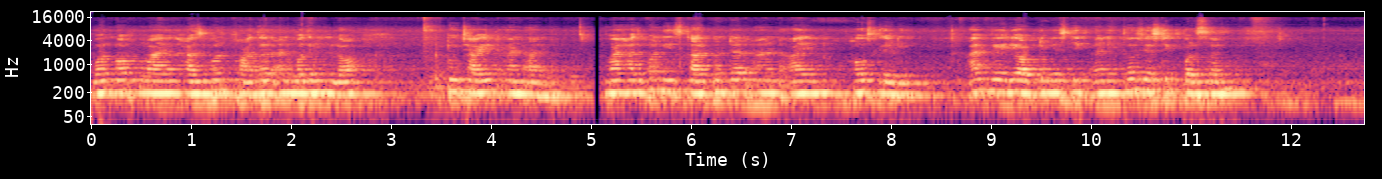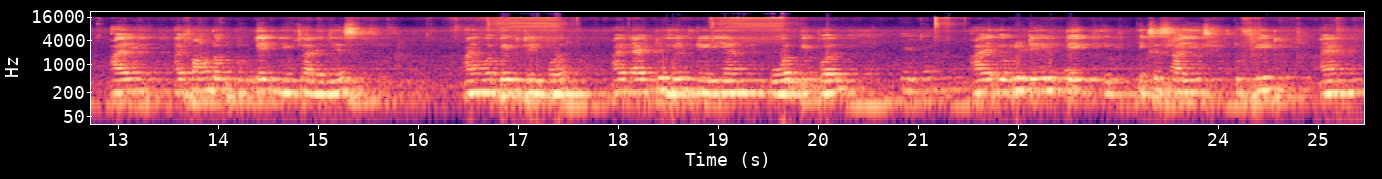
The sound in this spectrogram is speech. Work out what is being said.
One of my husband, father, and mother-in-law, two child, and I. My husband is carpenter, and I am house lady. I am very optimistic and enthusiastic person. I I found out to take new challenges. I am a big dreamer. I like to help needy and poor people. I every day take exercise to fit and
